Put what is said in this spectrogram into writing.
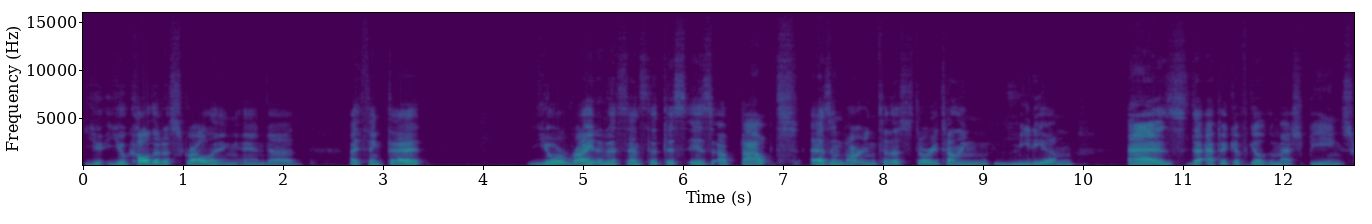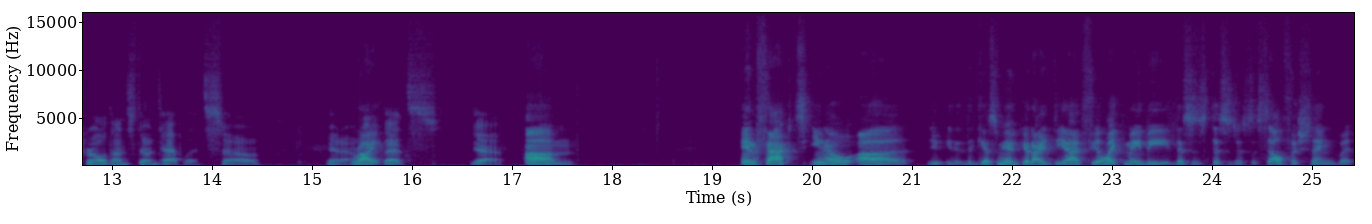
You you called it a scrawling, and uh, I think that you're right in a sense that this is about as important to the storytelling medium as the Epic of Gilgamesh being scrawled on stone tablets. So, you know, right. That's yeah. Um. In fact, you know, uh, it gives me a good idea. I feel like maybe this is this is just a selfish thing, but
